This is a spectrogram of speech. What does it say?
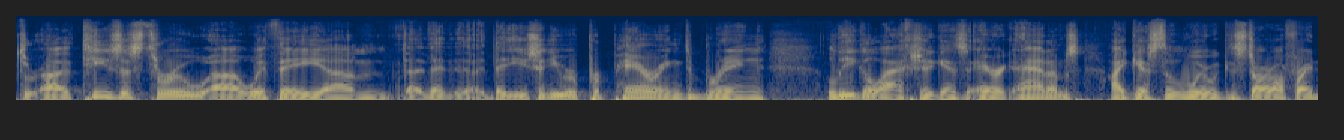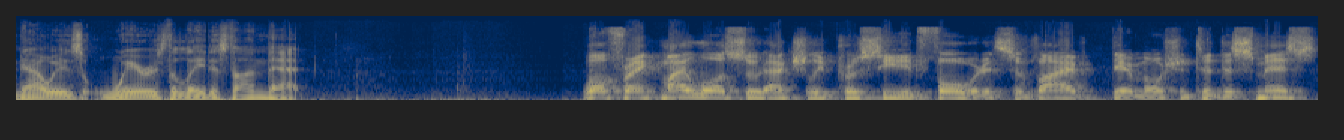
th- uh, tease us through uh, with a um, that, that you said you were preparing to bring legal action against Eric Adams. I guess the where we can start off right now is where is the latest on that? Well, Frank, my lawsuit actually proceeded forward. It survived their motion to dismiss.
